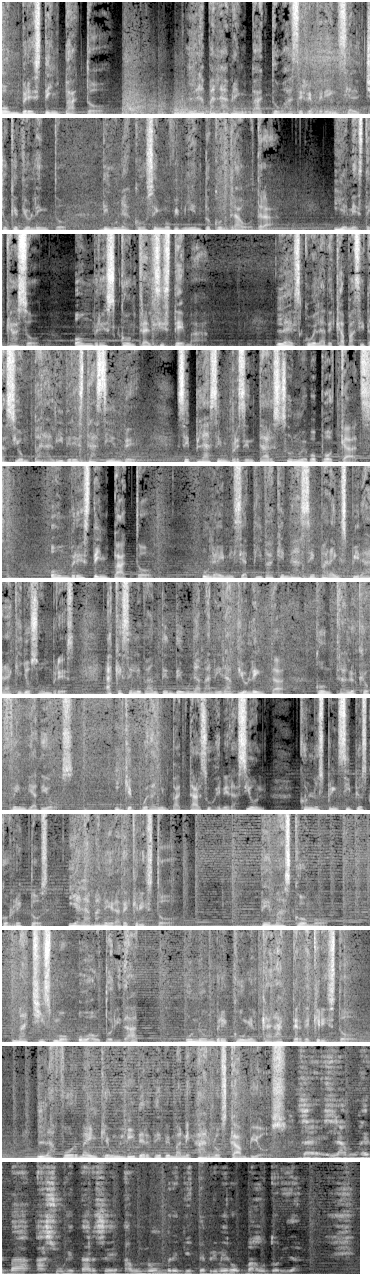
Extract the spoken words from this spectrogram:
Hombres de impacto. La palabra impacto hace referencia al choque violento de una cosa en movimiento contra otra. Y en este caso, hombres contra el sistema. La Escuela de Capacitación para Líderes Trasciende se place en presentar su nuevo podcast, Hombres de Impacto, una iniciativa que nace para inspirar a aquellos hombres a que se levanten de una manera violenta contra lo que ofende a Dios y que puedan impactar su generación con los principios correctos y a la manera de Cristo. Temas como machismo o autoridad, un hombre con el carácter de Cristo, la forma en que un líder debe manejar los cambios. la mujer va a sujetarse a un hombre que esté primero bajo autoridad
